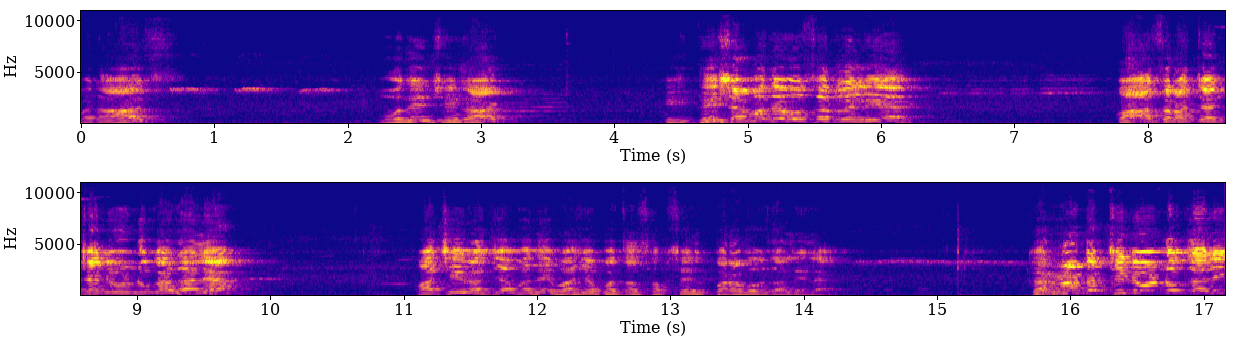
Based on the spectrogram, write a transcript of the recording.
पण आज मोदींची लाट ही देशामध्ये ओसरलेली आहे. पाच राज्यांच्या निवडणुका झाल्या. पाचही राज्यामध्ये भाजपचा सबसेल पराभव झालेला आहे. कर्नाटकची निवडणूक झाली.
